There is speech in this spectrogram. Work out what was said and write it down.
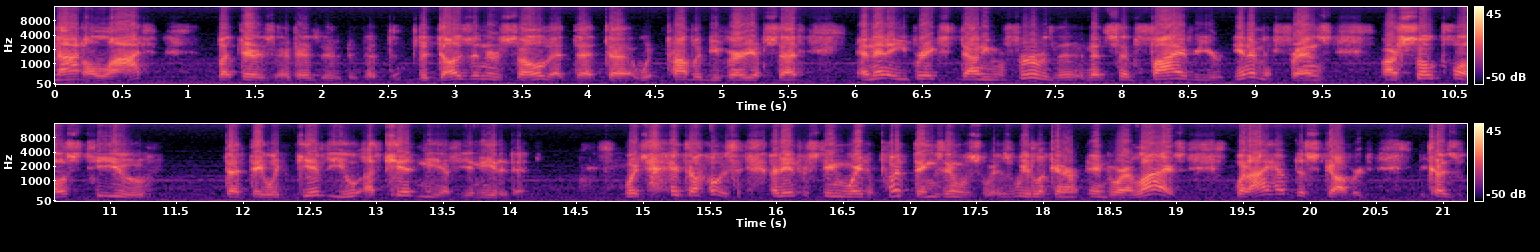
not a lot, but there's there's a dozen or so that that uh, would probably be very upset. And then he breaks it down even further. That said, five of your intimate friends are so close to you that they would give you a kidney if you needed it which I thought was an interesting way to put things as we look in our, into our lives. What I have discovered, because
